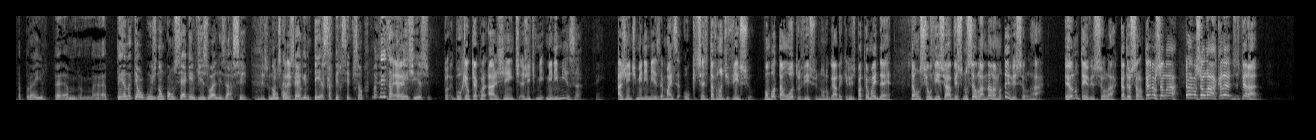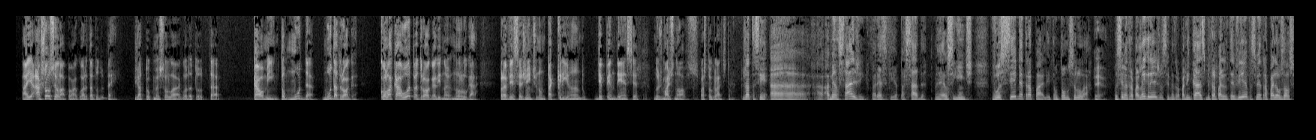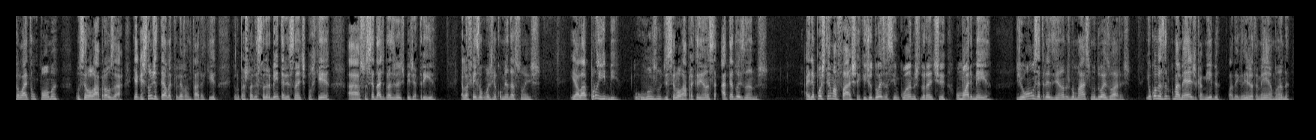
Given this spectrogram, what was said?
É por aí. É, é, é, pena que alguns não conseguem visualizar assim. É, não conseguem ter essa percepção. Mas é exatamente é, isso. Porque o que a gente, a gente minimiza. Sim. A gente minimiza. Mas o que se a gente está falando de vício, vamos botar um outro vício no lugar daquele vício para ter uma ideia. Então, se o vício, ah, vício no celular. Não, eu não tenho vício celular. Eu não tenho vício celular. Cadê o celular? Cadê meu celular? Cadê meu celular? Cadê? Desesperado. Aí achou o celular. Bom, agora tá tudo bem. Já tô com meu celular, agora tô, tá, calminho. Então muda, muda a droga. Coloca outra droga ali no, no lugar para ver se a gente não está criando dependência nos mais novos. Pastor Gladstone. Jota, assim, a, a, a, mensagem que parece que é passada né, é o seguinte: você me atrapalha, então toma o celular. É. Você me atrapalha na igreja, você me atrapalha em casa, me atrapalha na TV, você me atrapalha a usar o celular, então toma o celular para usar. E a questão de tela que foi levantada aqui pelo pastor Alessandro é bem interessante porque a Sociedade Brasileira de Pediatria ela fez algumas recomendações. E ela proíbe o uso de celular para criança até dois anos. Aí depois tem uma faixa aqui de dois a cinco anos durante uma hora e meia. De 11 a 13 anos, no máximo duas horas. E eu conversando com uma médica amiga, lá da igreja também, Amanda,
